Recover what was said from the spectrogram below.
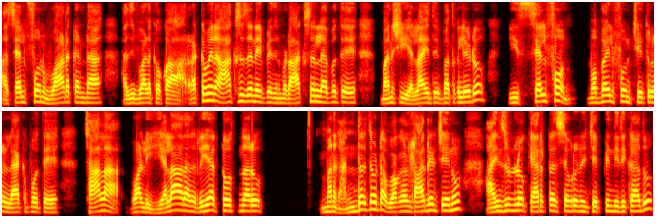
ఆ సెల్ ఫోన్ వాడకుండా అది వాళ్ళకి ఒక రకమైన ఆక్సిజన్ అయిపోయింది అనమాట ఆక్సిజన్ లేకపోతే మనిషి ఎలా అయితే బతకలేడో ఈ సెల్ ఫోన్ మొబైల్ ఫోన్ చేతిలో లేకపోతే చాలా వాళ్ళు ఎలా రియాక్ట్ అవుతున్నారు? మనకు అందరి చోట ఒకళ్ళు టార్గెట్ చేయను. ఆ ఇన్సిడెంట్లో క్యారెక్టర్స్ ఎవరు నేను చెప్పింది ఇది కాదు.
